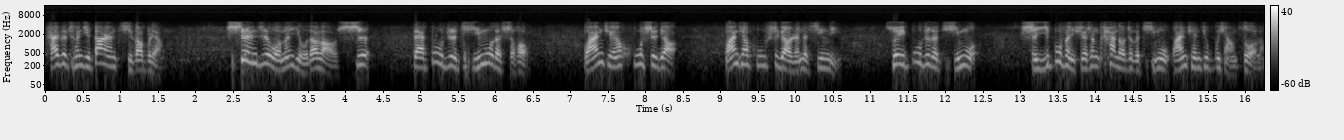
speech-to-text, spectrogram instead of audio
孩子成绩当然提高不了，甚至我们有的老师在布置题目的时候，完全忽视掉，完全忽视掉人的心理，所以布置的题目使一部分学生看到这个题目完全就不想做了。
